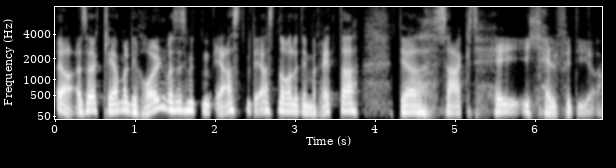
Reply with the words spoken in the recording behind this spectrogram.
Ja, also erklär mal die Rollen. Was ist mit dem ersten, mit der ersten Rolle, dem Retter, der sagt, hey, ich helfe dir?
